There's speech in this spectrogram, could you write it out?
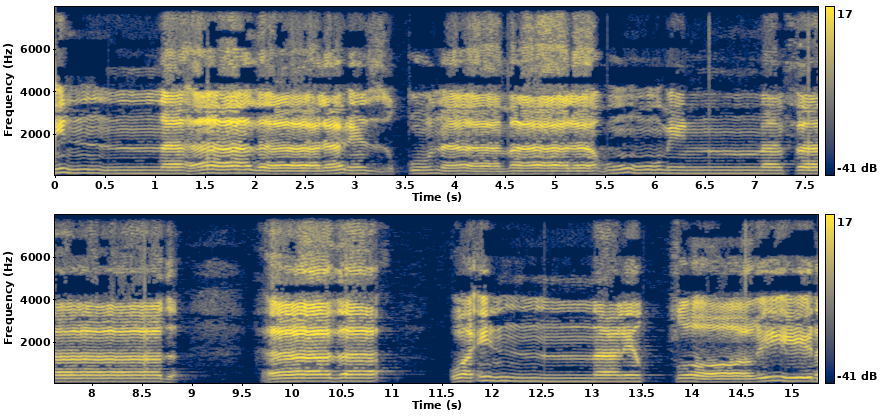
إن هذا لرزقنا ما له من نفاد هذا وإن للطاغين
